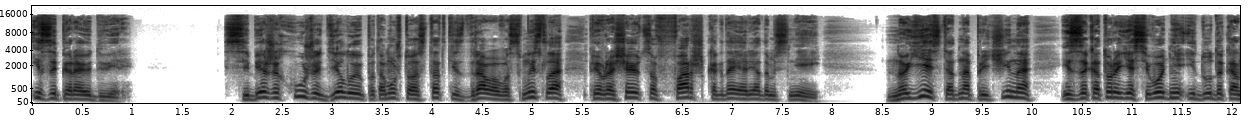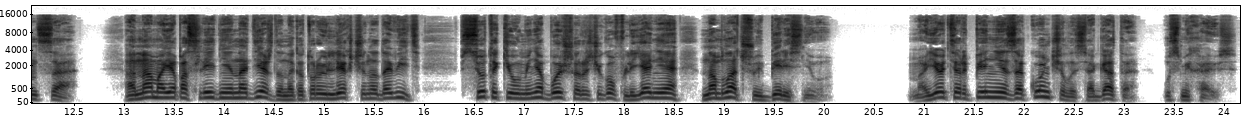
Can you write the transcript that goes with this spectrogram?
и запираю дверь. Себе же хуже делаю, потому что остатки здравого смысла превращаются в фарш, когда я рядом с ней. Но есть одна причина, из-за которой я сегодня иду до конца. Она моя последняя надежда, на которую легче надавить. Все-таки у меня больше рычагов влияния на младшую Бересневу. Мое терпение закончилось, Агата, усмехаюсь.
